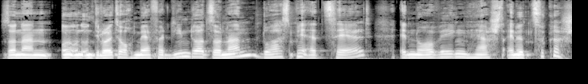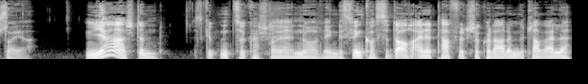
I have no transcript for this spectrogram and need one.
sondern und, und die Leute auch mehr verdienen dort, sondern du hast mir erzählt, in Norwegen herrscht eine Zuckersteuer. Ja, stimmt. Es gibt eine Zuckersteuer in Norwegen. Deswegen kostet da auch eine Tafel Schokolade mittlerweile.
